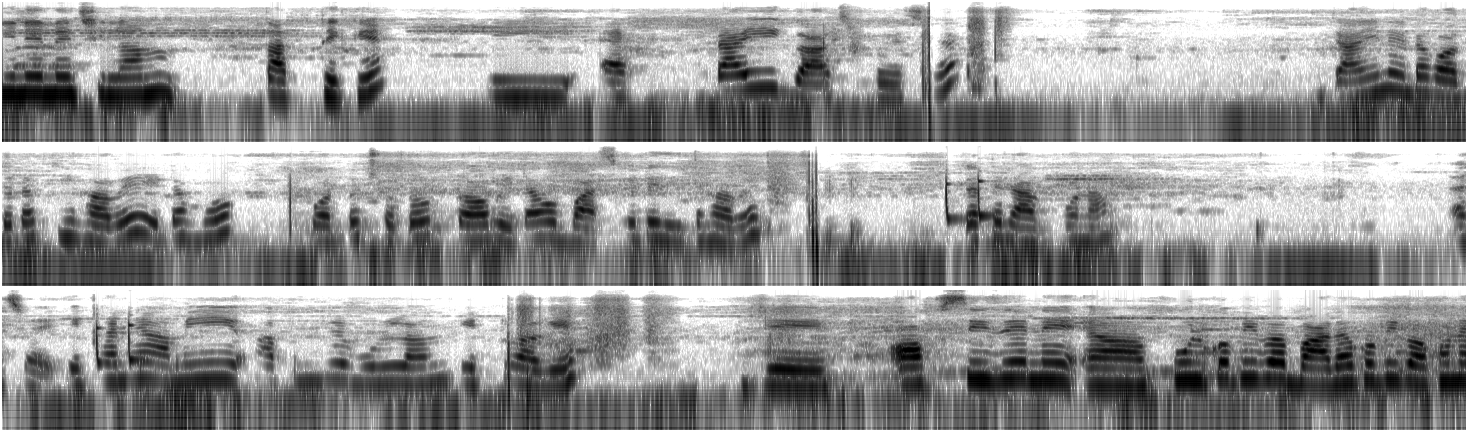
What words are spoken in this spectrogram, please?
কিনে এনেছিলাম তার থেকে। এই একটাই গাছ হয়েছে। জানি না এটা কতটা কি হবে, এটা হোক, বড্ড ছোট টব, এটাও বাস্কেটে দিতে হবে। যাতে রাখব না। আচ্ছা এখানে আমি আপনাদের বললাম একটু আগে যে অফ সিজনে ফুলকপি বা বাঁধাকপি কখনো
